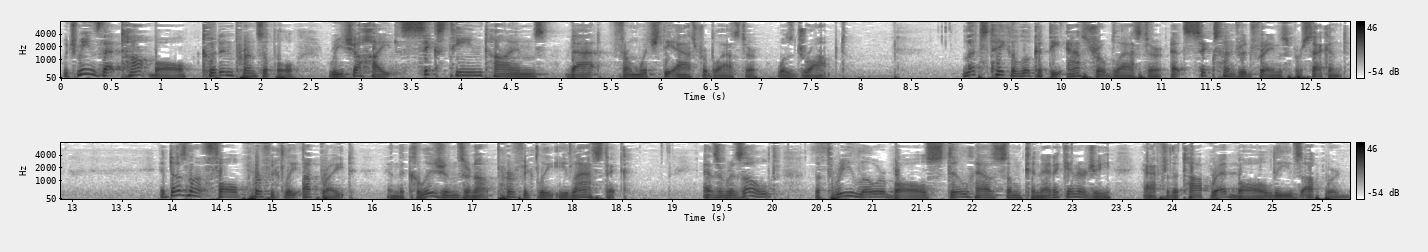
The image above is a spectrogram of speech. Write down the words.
Which means that top ball could, in principle, reach a height 16 times that from which the astroblaster was dropped. Let's take a look at the astroblaster at 600 frames per second. It does not fall perfectly upright, and the collisions are not perfectly elastic. As a result, the three lower balls still have some kinetic energy after the top red ball leaves upward.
